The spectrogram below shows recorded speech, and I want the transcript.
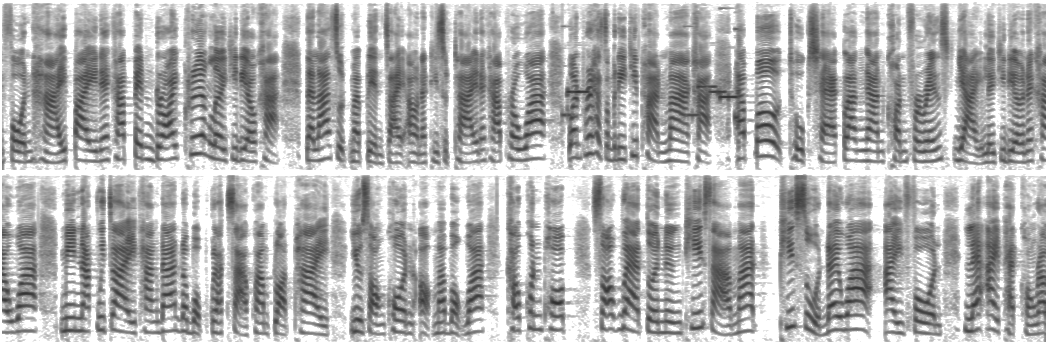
iPhone หายไปนะคะ เป็นร้อยเครื่องเลยทีเดียวค่ะ แต่ล่าสุดมาเปลี่ยนใจเอานาทีสุดท้ายนะคะ เพราะว่าวันพฤหัสบดีที่ผ่านมาค่ะ Apple ถูกแฉกลางงานคอนเฟอเรนซ์ใหญ่เลยทีเดียวนะคะ ว่ามีนักวิจัยทางด้านระบบรักษาความปลอดภัย อยู่ 2 คนออกมาบอกว่าเขาค้นพบซอฟต์แวร์ตัวหนึ่งที่สามารถพิสูจน์ได้ว่า iPhone และ iPad ของเรา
